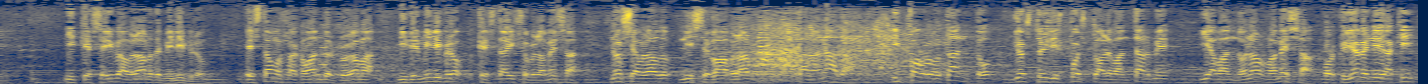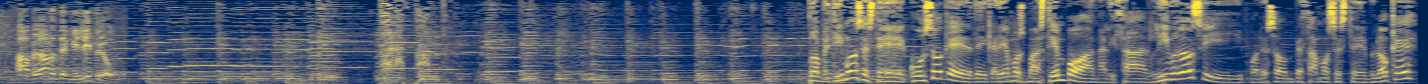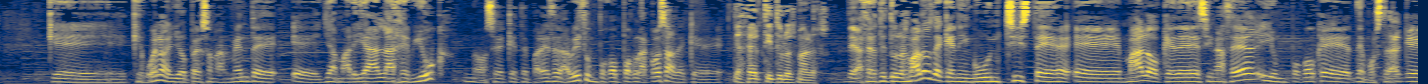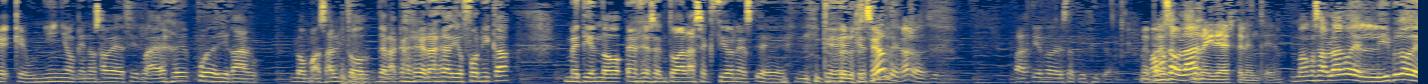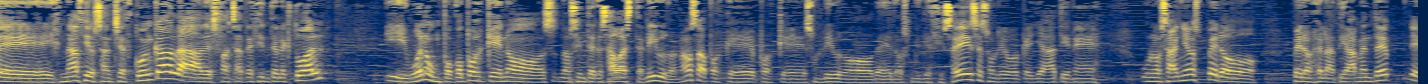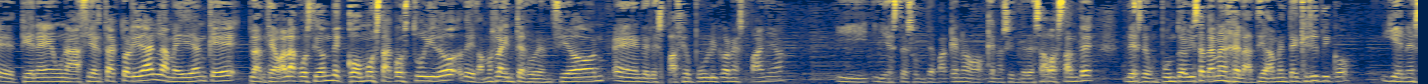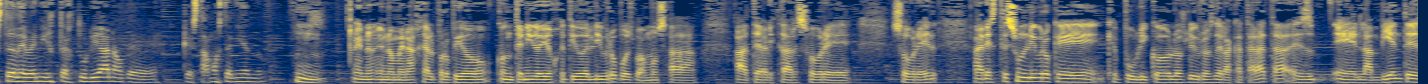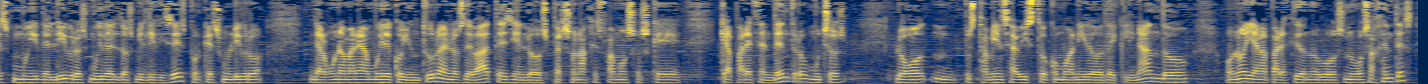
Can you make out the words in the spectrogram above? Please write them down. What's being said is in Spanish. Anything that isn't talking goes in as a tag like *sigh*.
y que se iba a hablar de mi libro. Estamos acabando el programa y de mi libro que está ahí sobre la mesa no se ha hablado ni se va a hablar para nada. Y por lo tanto yo estoy dispuesto a levantarme y abandonar la mesa porque yo he venido aquí a hablar de mi libro. Prometimos este curso que dedicaríamos más tiempo a analizar libros y por eso empezamos este bloque que, que bueno, yo personalmente eh, llamaría la review, no sé qué te parece David, un poco por la cosa de que De hacer títulos malos. de hacer títulos malos, de que ningún chiste eh, malo quede sin hacer y un poco que demostrar que, que un niño que no sabe decir la R puede llegar lo más alto de la carrera radiofónica metiendo R's en todas las secciones que, *laughs* que, que se hacen, títulos. claro, sí. Partiendo de este principio. Me Vamos a hablar una idea excelente. ¿eh? Vamos a hablar del libro de Ignacio Sánchez Cuenca, La desfachatez intelectual. Y bueno, un poco porque nos, nos interesaba este libro, ¿no? O sea, porque, porque es un libro de 2016, es un libro que ya tiene unos años, pero, pero relativamente eh, tiene una cierta actualidad en la medida en que planteaba la cuestión de cómo está construido, digamos, la intervención en el espacio público en España y, este es un tema que, no, que nos interesa bastante desde un punto de vista también relativamente crítico y en este devenir tertuliano que, que estamos teniendo. Mm. En, en homenaje al propio contenido y objetivo del libro, pues vamos a, a aterrizar sobre, sobre él. A ver, este es un libro que, que publicó los libros de la Catarata. Es, eh, el ambiente es muy del libro, es muy del 2016, porque es un libro de alguna manera muy de coyuntura en los debates y en los personajes famosos que, que aparecen dentro. Muchos luego mm, pues también se ha visto cómo han ido declinando o no y han aparecido nuevos, nuevos agentes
